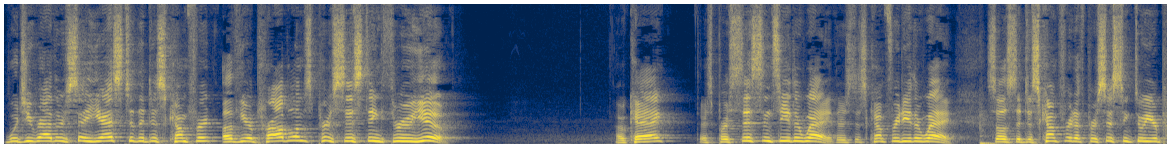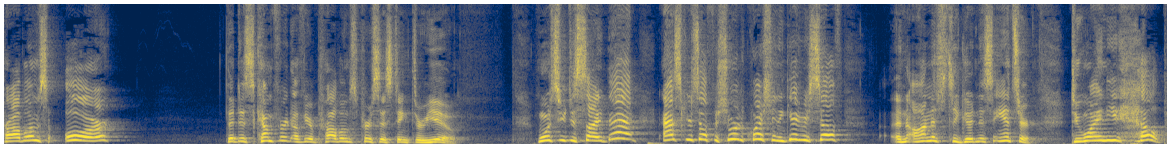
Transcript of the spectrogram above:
would you rather say yes to the discomfort of your problems persisting through you? Okay? There's persistence either way, there's discomfort either way. So it's the discomfort of persisting through your problems or the discomfort of your problems persisting through you. Once you decide that, ask yourself a short question and give yourself an honest to goodness answer. Do I need help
